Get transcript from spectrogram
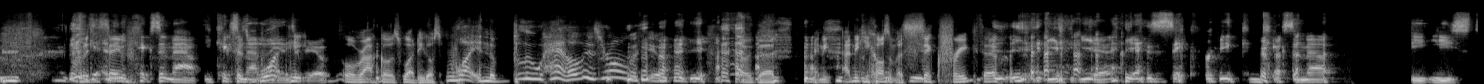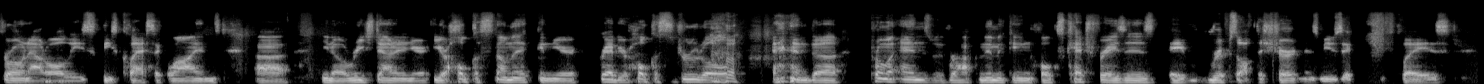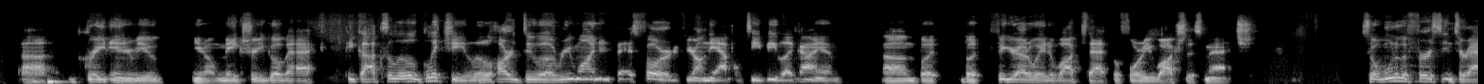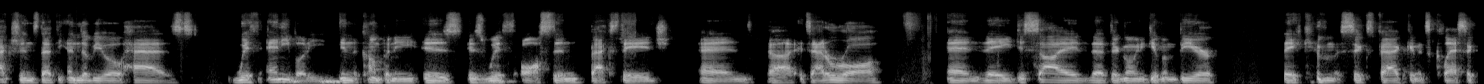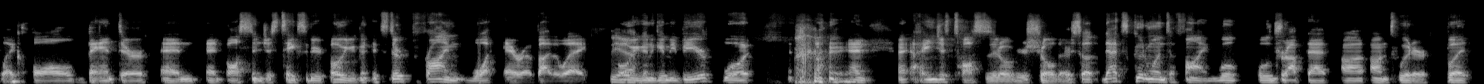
did he then say? he kicks him out. He kicks Says, him out of "What?" the He- interview. Well, Rock goes, what? He goes, what in the blue hell is wrong with you? yeah. so good. And he, I think he calls him a sick freak, too. yeah, yeah, yeah, yeah, sick freak and kicks him out. He, he's throwing out all these these classic lines. Uh, you know, reach down in your your Hulk stomach and your grab your Hulk strudel, and uh, promo ends with Rock mimicking Hulk's catchphrases. He rips off the shirt and his music plays. Uh, great interview. You know, make sure you go back. Peacock's a little glitchy, a little hard to uh, rewind and fast forward if you're on the Apple TV like I am. Um, but but figure out a way to watch that before you watch this match. So one of the first interactions that the NWO has with anybody in the company is is with Austin backstage, and uh, it's at a Raw, and they decide that they're going to give him beer. They give him a six pack, and it's classic like all banter. And and Austin just takes the beer. Oh, you're gonna. It's their prime what era, by the way. Oh, you're gonna give me beer? What? and, and he just tosses it over his shoulder. So that's a good one to find. We'll we'll drop that on, on Twitter. But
